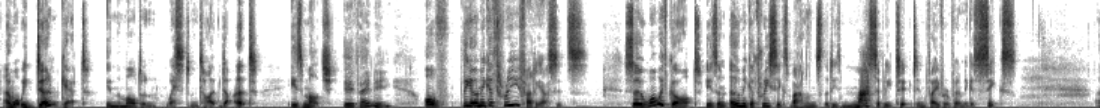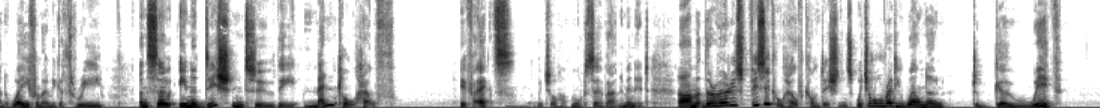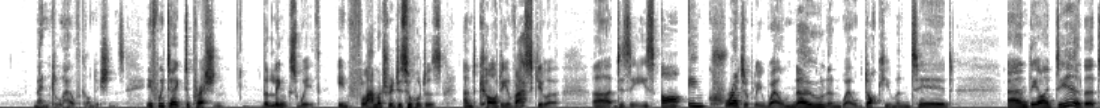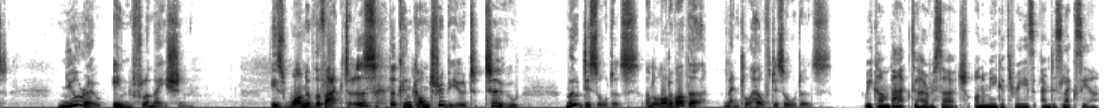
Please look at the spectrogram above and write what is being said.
And what we don't get in the modern Western type diet is much, if any, of the omega 3 fatty acids. So, what we've got is an omega 3 6 balance that is massively tipped in favour of omega 6 and away from omega 3. And so, in addition to the mental health effects, which I'll have more to say about in a minute, um, there are various physical health conditions which are already well known to go with mental health conditions. If we take depression, the links with inflammatory disorders and cardiovascular uh, disease are incredibly well known and well documented. And the idea that neuroinflammation is one of the factors that can contribute to mood disorders and a lot of other mental health disorders. We come back to her research on omega 3s and dyslexia.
